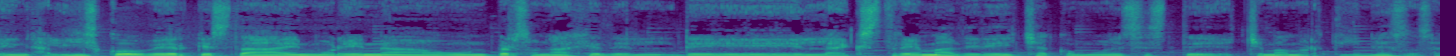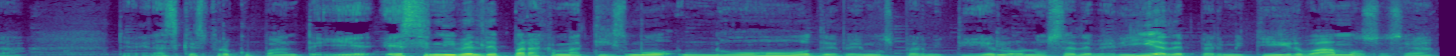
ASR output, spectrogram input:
en Jalisco ver que está en Morena un personaje del- de la extrema derecha como es este Chema Martínez, o sea, de veras que es preocupante. Y e- ese nivel de pragmatismo no debemos permitirlo, no se debería de permitir, vamos, o sea,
